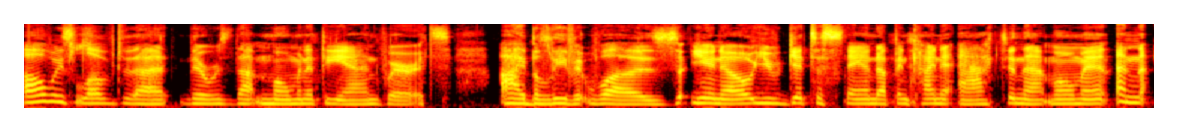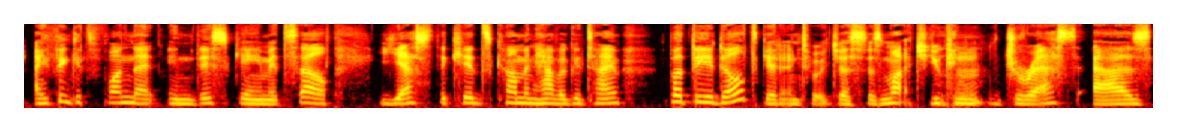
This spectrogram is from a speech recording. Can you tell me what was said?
always loved that there was that moment at the end where it's, I believe it was, you know, you get to stand up and kind of act in that moment. And I think it's fun that in this game itself, yes, the kids come and have a good time, but the adults get into it just as much. You mm-hmm. can dress as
